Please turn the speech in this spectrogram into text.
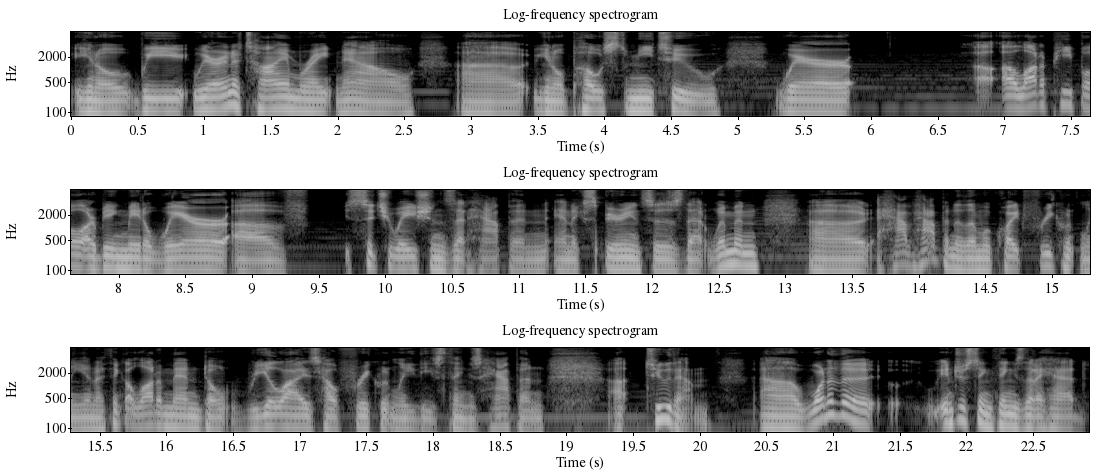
You know, we we are in a time right now, uh, you know, post Me Too, where a, a lot of people are being made aware of situations that happen and experiences that women uh, have happened to them quite frequently. And I think a lot of men don't realize how frequently these things happen uh, to them. Uh, one of the interesting things that I had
